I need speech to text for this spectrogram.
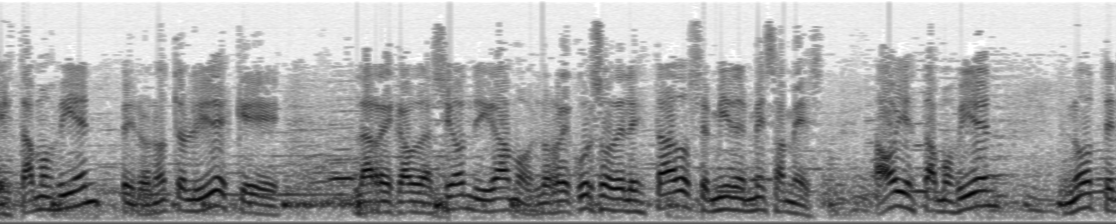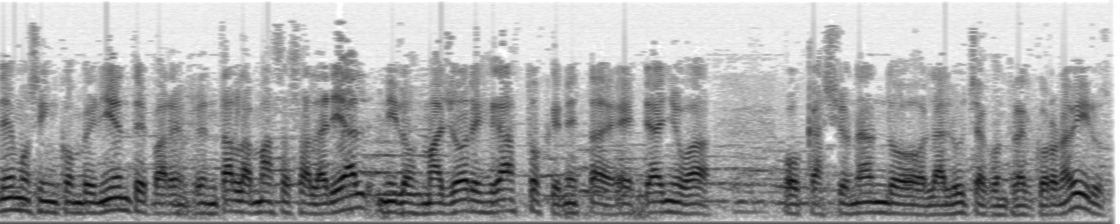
Estamos bien, pero no te olvides que la recaudación, digamos, los recursos del Estado se miden mes a mes. Hoy estamos bien, no tenemos inconvenientes para enfrentar la masa salarial ni los mayores gastos que en este año va ocasionando la lucha contra el coronavirus.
